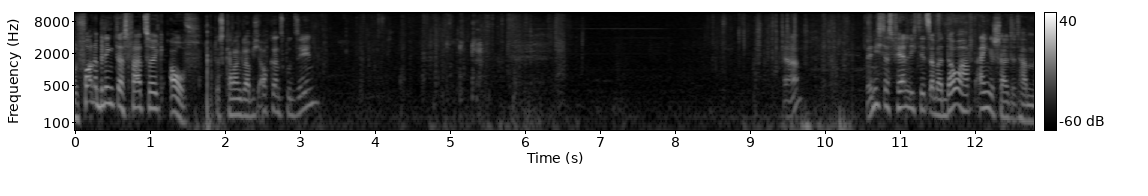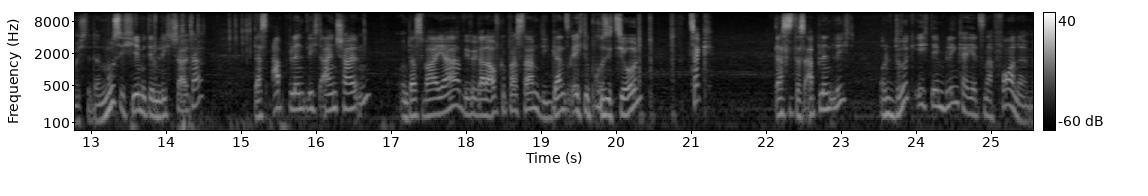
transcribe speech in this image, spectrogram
Und vorne blinkt das Fahrzeug auf. Das kann man, glaube ich, auch ganz gut sehen. Ja. Wenn ich das Fernlicht jetzt aber dauerhaft eingeschaltet haben möchte, dann muss ich hier mit dem Lichtschalter das Abblendlicht einschalten. Und das war ja, wie wir gerade aufgepasst haben, die ganz rechte Position. Zack. Das ist das Abblendlicht. Und drücke ich den Blinker jetzt nach vorne,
